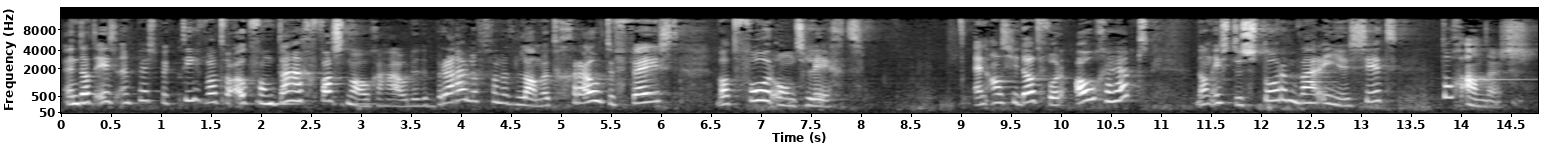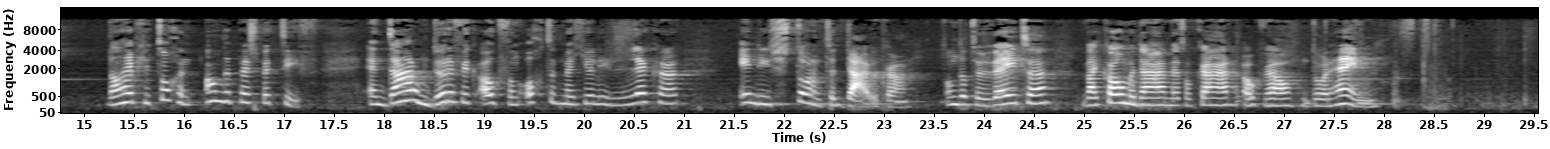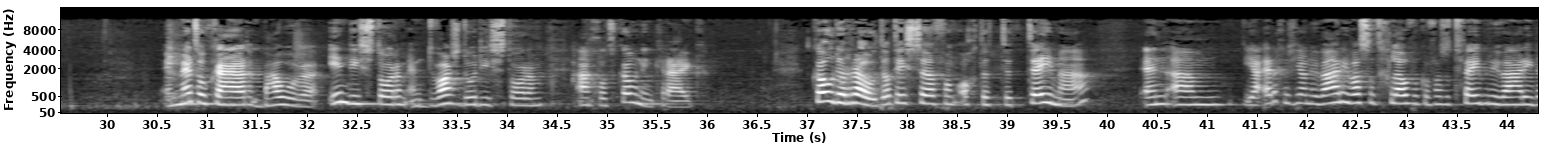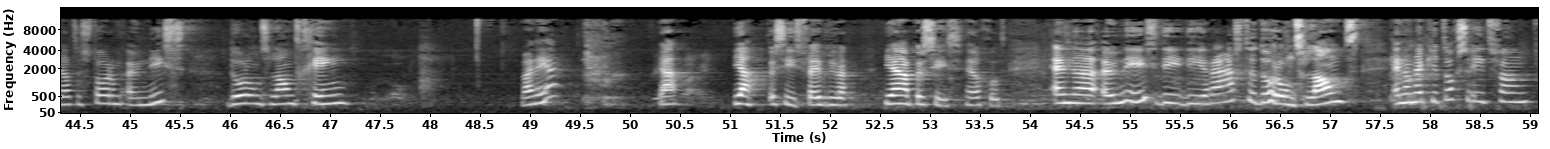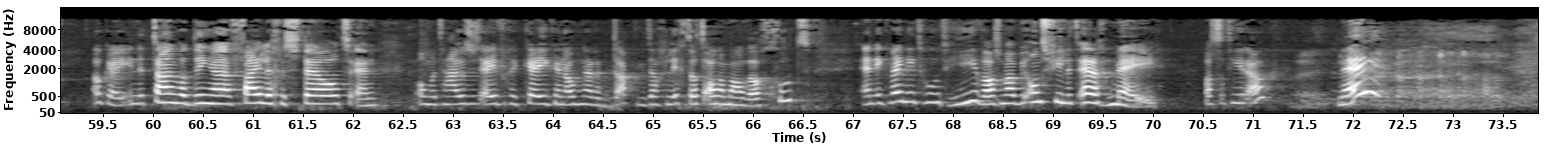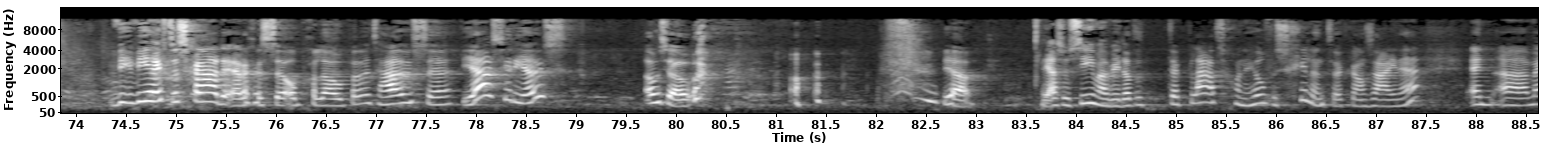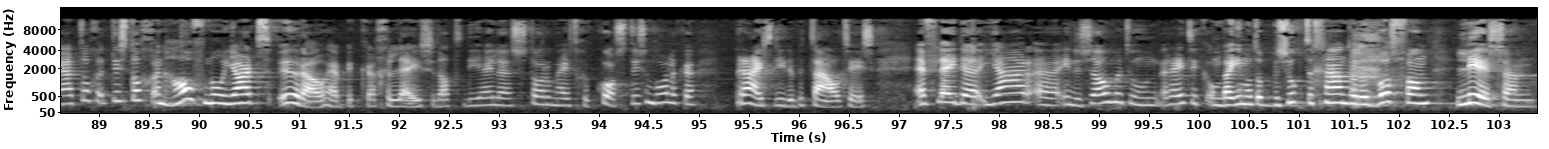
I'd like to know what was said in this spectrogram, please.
En dat is een perspectief wat we ook vandaag vast mogen houden. De bruiloft van het lam, het grote feest wat voor ons ligt. En als je dat voor ogen hebt, dan is de storm waarin je zit toch anders. Dan heb je toch een ander perspectief. En daarom durf ik ook vanochtend met jullie lekker in die storm te duiken. Omdat we weten, wij komen daar met elkaar ook wel doorheen. En met elkaar bouwen we in die storm en dwars door die storm aan Gods koninkrijk. Code rood, dat is uh, vanochtend het thema. En um, ja, ergens januari was het geloof ik, of was het februari, dat de storm Eunice door ons land ging. Wanneer? Ja, ja precies, februari. Ja, precies, heel goed. En uh, Eunice, die, die raaste door ons land. En dan heb je toch zoiets van, oké, in de tuin wat dingen veilig gesteld. En om het huis is even gekeken en ook naar het dak. Ik dacht, ligt dat allemaal wel goed? En ik weet niet hoe het hier was, maar bij ons viel het erg mee. Was dat hier ook? Nee? nee? Wie, wie, heeft de schade ergens uh, opgelopen? Het huis? Uh... Ja, serieus? Oh, zo. ja. ja, zo zie je maar weer dat het ter plaatse gewoon heel verschillend uh, kan zijn. Hè? En, maar ja, toch, het is toch een half miljard euro, heb ik gelezen, dat die hele storm heeft gekost. Het is een behoorlijke prijs die er betaald is. En verleden jaar uh, in de zomer, toen reed ik om bij iemand op bezoek te gaan door het bos van Leersum.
